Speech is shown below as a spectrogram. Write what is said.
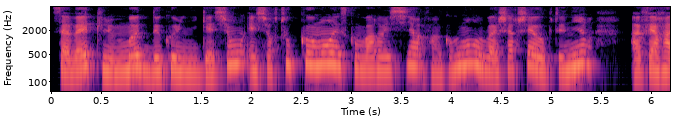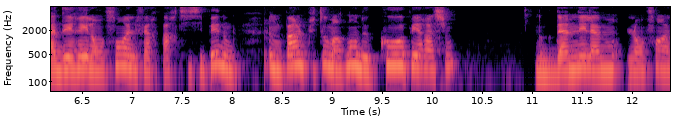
ça va être le mode de communication et surtout comment est-ce qu'on va réussir, enfin comment on va chercher à obtenir, à faire adhérer l'enfant, à le faire participer. Donc on parle plutôt maintenant de coopération, donc d'amener l'enfant à,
